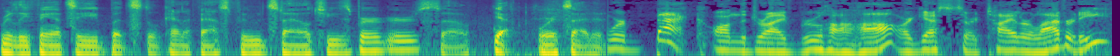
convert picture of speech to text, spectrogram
really fancy but still kind of fast food style cheeseburgers. So yeah, we're excited. We're back on the Drive Brouhaha. Our guests are Tyler Laverty,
